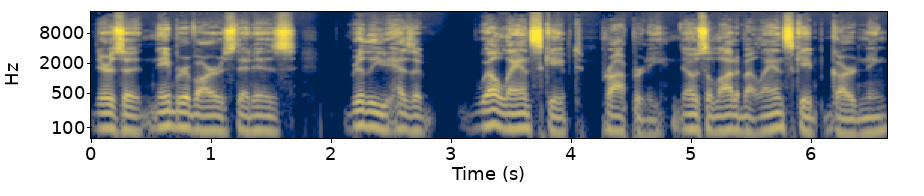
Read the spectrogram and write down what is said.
There's a neighbor of ours that is really has a well landscaped property, knows a lot about landscape gardening.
